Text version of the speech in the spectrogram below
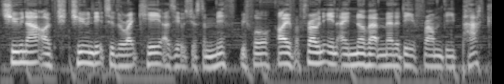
Tuner, I've tuned it to the right key as it was just a myth before. I've thrown in another melody from the pack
